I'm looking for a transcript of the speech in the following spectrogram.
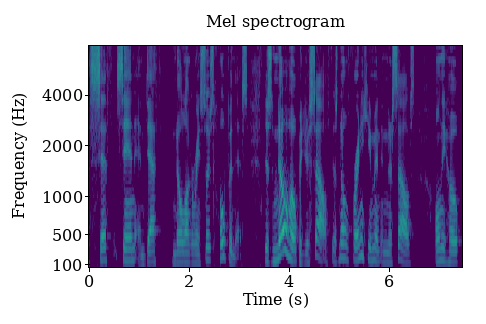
Sith, sin and death no longer reign. So there's hope in this. There's no hope in yourself. There's no hope for any human in themselves, only hope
